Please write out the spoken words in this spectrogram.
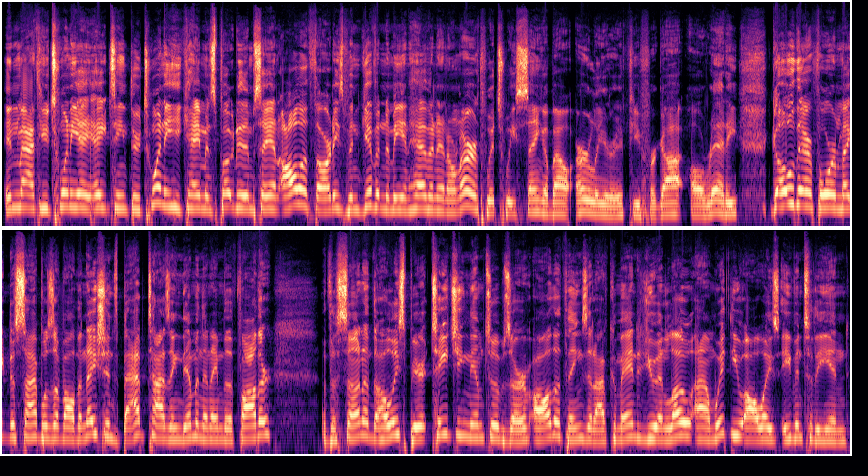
in Matthew 28 18 through 20, he came and spoke to them, saying, All authority has been given to me in heaven and on earth, which we sang about earlier, if you forgot already. Go therefore and make disciples of all the nations, baptizing them in the name of the Father of the Son and the Holy Spirit, teaching them to observe all the things that I've commanded you. And lo, I'm with you always, even to the end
